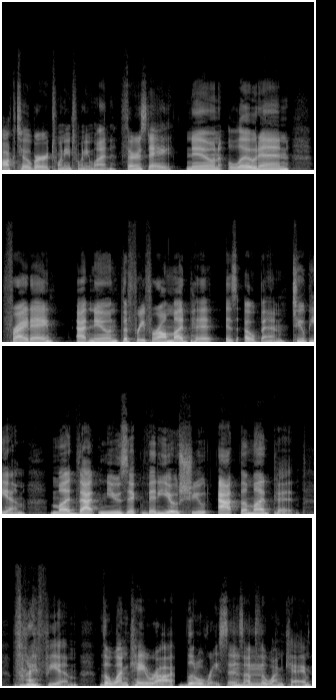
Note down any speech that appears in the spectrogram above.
October 2021. Thursday, noon, load in. Friday at noon, the free for all mud pit is open. 2 p.m. Mud That Music video shoot at the Mud Pit. 5 p.m. The 1K Rock little races up mm-hmm. the 1K.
